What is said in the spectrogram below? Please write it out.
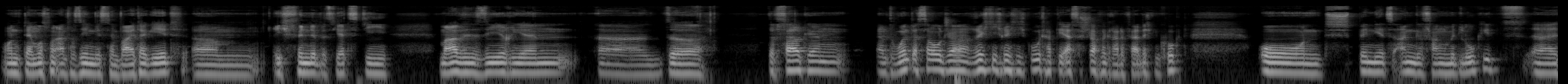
Und da muss man einfach sehen, wie es denn weitergeht. Ähm, ich finde bis jetzt die Marvel-Serien äh, The, The Falcon and the Winter Soldier richtig, richtig gut. Habe die erste Staffel gerade fertig geguckt. Und bin jetzt angefangen mit Loki äh,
